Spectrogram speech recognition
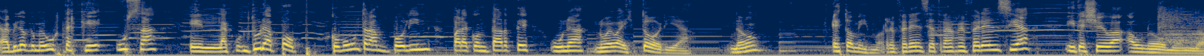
a mí lo que me gusta es que usa el- la cultura pop como un trampolín para contarte una nueva historia, ¿no? Esto mismo, referencia tras referencia y te lleva a un nuevo mundo.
